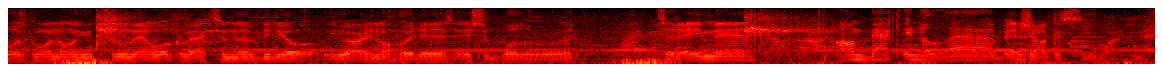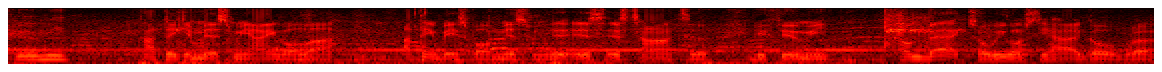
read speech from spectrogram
what's going on YouTube, man? Welcome back to another video. You already know who it is. It's your boy LeRoy. Today, man, I'm back in the lab, as y'all can see. You feel me? I think it missed me. I ain't gonna lie. I think baseball missed me. It's it's time to, you feel me, come back. So we gonna see how it go, bro.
